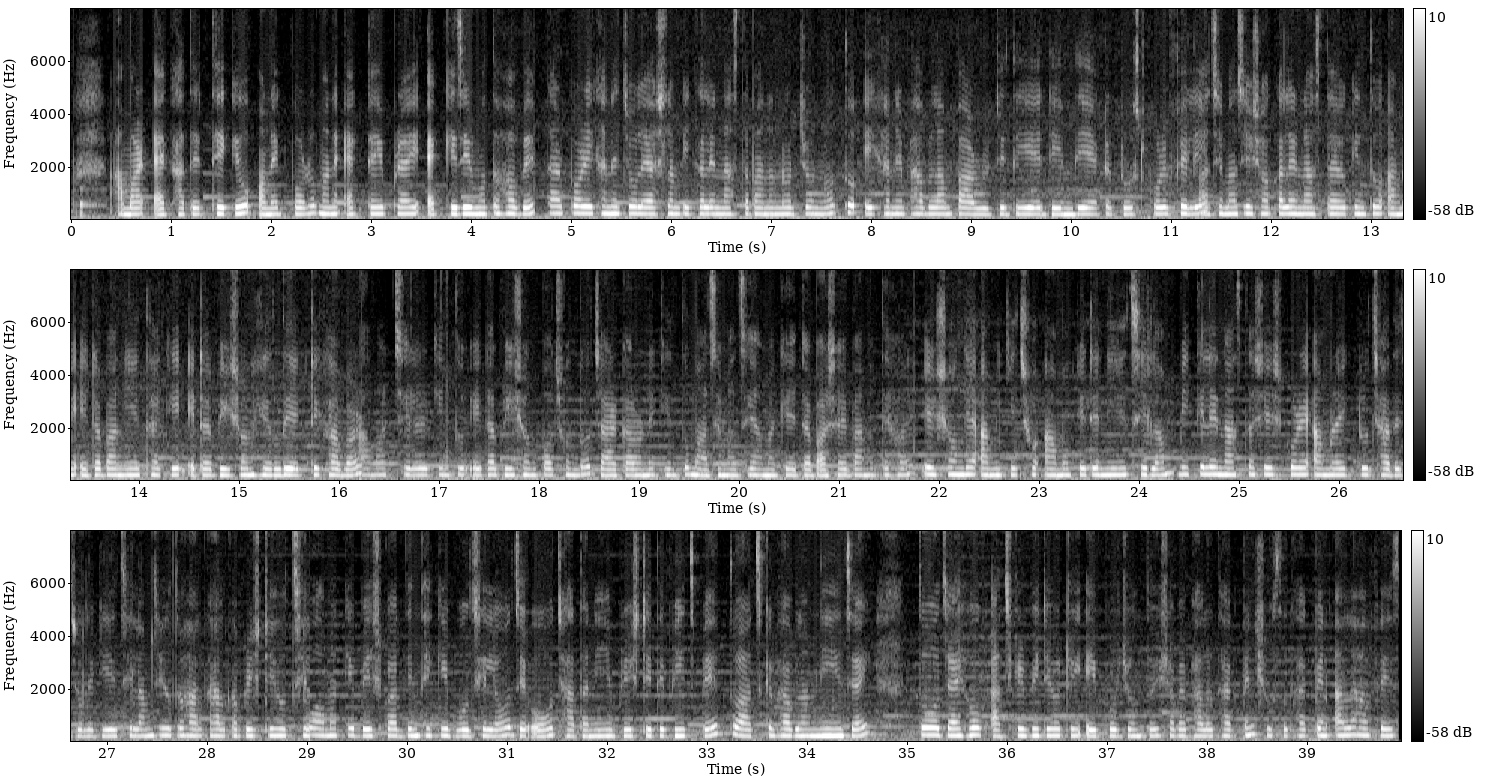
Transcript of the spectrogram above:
আমার এক হাতের থেকেও অনেক বড় মানে একটাই প্রায় এক কেজির মতো হবে। তারপর এখানে চলে আসলাম বিকালে নাস্তা বানানোর জন্য। তো এখানে ভাবলাম পাউরুটি দিয়ে, ডিম দিয়ে একটা টোস্ট করে ফেলি। মাঝে মাঝে সকালের নাস্তায়ও কিন্তু আমি এটা বানিয়ে থাকি। এটা ভীষণ হেলদি একটি খাবার। আমার ছেলের কিন্তু এটা ভীষণ পছন্দ, যার কারণে কিন্তু মাঝে মাঝে আমাকে এটা বাসায় বানাতে হয়। এর সঙ্গে আমি কিছু আমও কেটে নিয়েছিলাম। বিকেলে নাস্তা শেষ করে আমরা একটু ছাদে চলে গিয়েছিলাম, যেহেতু হালকা হালকা বৃষ্টি হচ্ছিল। ও আমাকে বেশ কয়েকদিন থেকেই বলছিল যে, ও ছাতা নিয়ে বৃষ্টিতে ভিজবে, তো আজকে ভাবলাম নিয়ে যাই। তো যাই হোক, আজকের ভিডিওটি এই পর্যন্তই। সবাই ভালো থাকবেন, সুস্থ থাকবেন। আল্লাহ হাফেজ।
